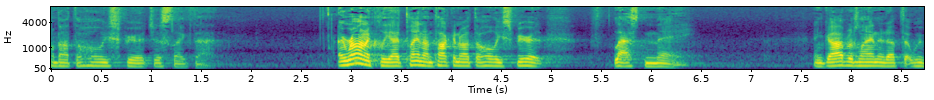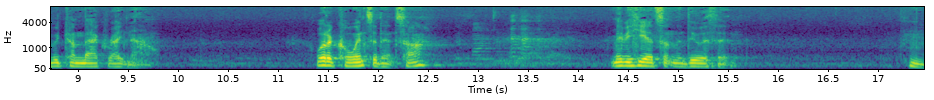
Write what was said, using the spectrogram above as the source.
about the Holy Spirit just like that. Ironically, I planned on talking about the Holy Spirit last May. And God would line it up that we would come back right now. What a coincidence, huh? Maybe He had something to do with it. Hmm.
